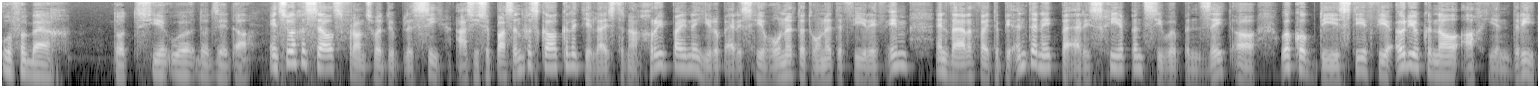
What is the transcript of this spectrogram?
Oeverberg www.co.za. En so gesels François Du Plessis. As jy sopas ingeskakel het, jy luister na Groeipyne hier op RSG 100 tot 104 FM en wêreldwyd op die internet by rsg.co.za, ook op DStv audiokanaal 813.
